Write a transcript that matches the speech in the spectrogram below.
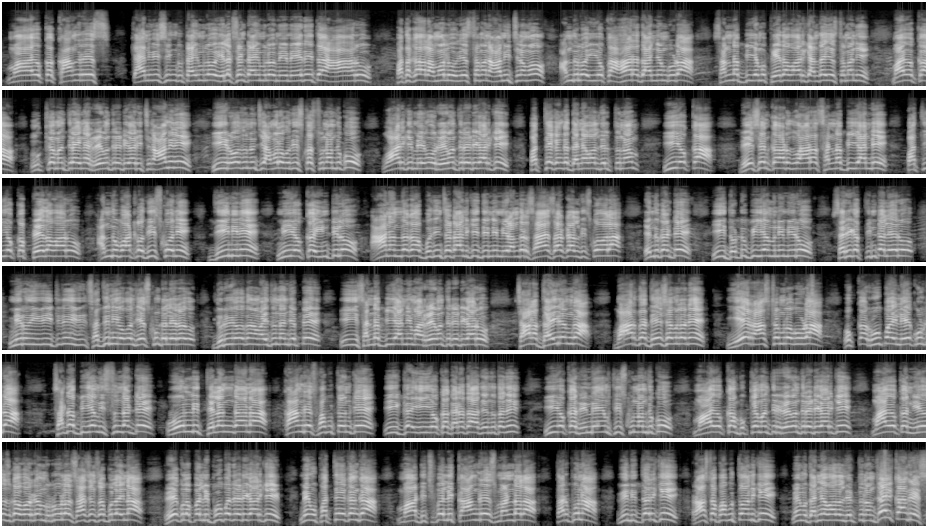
మా యొక్క కాంగ్రెస్ క్యాన్వీసింగ్ టైంలో ఎలక్షన్ టైంలో మేము ఏదైతే ఆరు పథకాలు అమలు చేస్తామని హామీ ఇచ్చినామో అందులో ఈ యొక్క ఆహార ధాన్యం కూడా సన్న బియ్యము పేదవారికి అందజేస్తామని మా యొక్క ముఖ్యమంత్రి అయిన రేవంత్ రెడ్డి గారు ఇచ్చిన హామీని ఈ రోజు నుంచి అమలుకు తీసుకొస్తున్నందుకు వారికి మేము రేవంత్ రెడ్డి గారికి ప్రత్యేకంగా ధన్యవాదాలు తెలుపుతున్నాం. ఈ యొక్క రేషన్ కార్డు ద్వారా సన్న బియ్యాన్ని ప్రతి ఒక్క పేదవారు అందుబాటులో తీసుకొని దీనినే మీ యొక్క ఇంటిలో ఆనందంగా భుజించడానికి దీన్ని మీరందరూ సహాయ సహకారాలు తీసుకోవాలా? ఎందుకంటే ఈ దొడ్డు బియ్యంని మీరు సరిగా తింటలేరు మీరు వీటిని సద్వినియోగం చేసుకుంటలేరు దుర్వినియోగం అవుతుందని చెప్పి ఈ సన్న బియ్యాన్ని మా రేవంత్ రెడ్డి గారు చాలా ధైర్యంగా భారతదేశంలోనే ఏ రాష్ట్రంలో కూడా ఒక్క రూపాయి లేకుండా సన్న బియ్యం ఇస్తుందంటే ఓన్లీ తెలంగాణ కాంగ్రెస్ ప్రభుత్వానికే ఈ గ- ఈ యొక్క ఘనత చెందుతుంది ఈ యొక్క నిర్ణయం తీసుకున్నందుకు మా యొక్క ముఖ్యమంత్రి రేవంత్ రెడ్డి గారికి మా యొక్క నియోజకవర్గం రూరల్ శాసనసభ్యులైన రేకులపల్లి భూపతి రెడ్డి గారికి మేము ప్రత్యేకంగా మా డిచ్పల్లి కాంగ్రెస్ మండల తరపున వీళ్ళిద్దరికీ రాష్ట్ర ప్రభుత్వానికి మేము ధన్యవాదాలు తెలుపుతున్నాం. జై కాంగ్రెస్!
